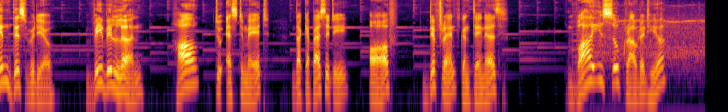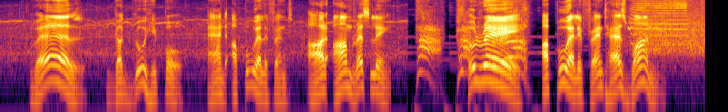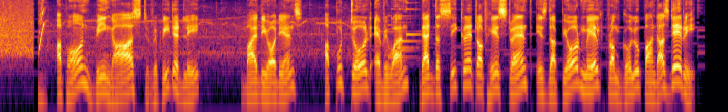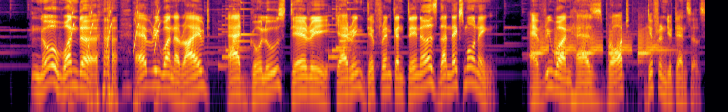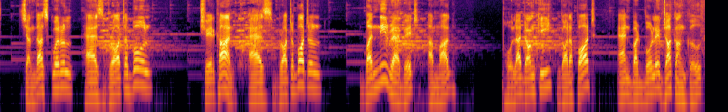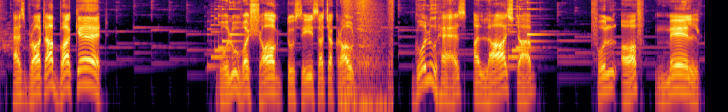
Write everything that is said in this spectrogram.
In this video, we will learn how to estimate the capacity of different containers. Why is so crowded here? Well, Gaggu Hippo and Appu Elephant are arm wrestling. Hooray! Appu Elephant has won. Upon being asked repeatedly by the audience, Appu told everyone that the secret of his strength is the pure milk from Golu Panda's dairy. No wonder everyone arrived at Golu's dairy carrying different containers the next morning. Everyone has brought different utensils. Chanda Squirrel has brought a bowl. Sher Khan has brought a bottle. Bunny Rabbit a mug. Bhola Donkey got a pot. And Badbole Duck Uncle has brought a bucket. Golu was shocked to see such a crowd. Golu has a large tub full of milk.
